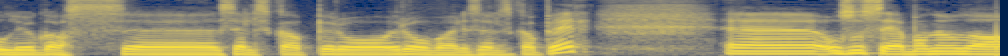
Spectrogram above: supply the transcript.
olje- og gasselskaper og råvareselskaper. Eh, og så ser man jo da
